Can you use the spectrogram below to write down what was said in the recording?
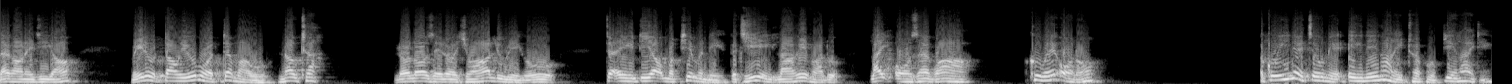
လက်ကောင်လေးကြီးကောင်မင်းတို့တောင်ရိုးပေါ်တက်မှာကိုနောက်ထားလောလောဆယ်တော့ရွာလူတွေကိုတအိမ်တယောက်မဖြစ်မနေတကြီးအိမ်လာခဲ့ပါလို့လိုက်អော်စမ်းကွာအခုပဲអော်နော် အကိုကြီးနဲ့ကျုံနဲ့အိမ်ထဲကနေထွက်ဖို့ပြင်လိုက်တယ်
